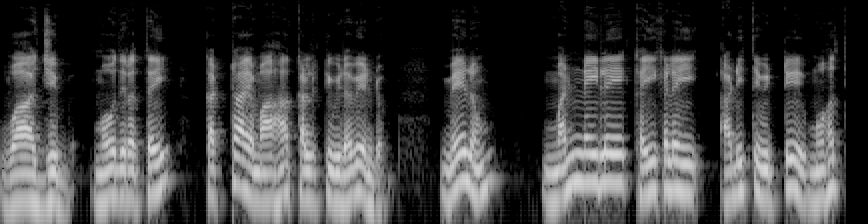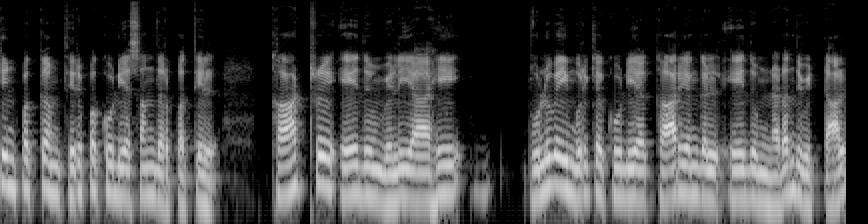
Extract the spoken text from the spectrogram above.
வாஜிப். மோதிரத்தை கட்டாயமாக கலட்டிவிட வேண்டும். மேலும் மண்ணிலே கைகளை அடித்துவிட்டு முகத்தின் பக்கம் திருப்பக்கூடிய சந்தர்ப்பத்தில் காற்று ஏதும் வெளியாகி உழுவை முறிக்கக்கூடிய காரியங்கள் ஏதும் நடந்துவிட்டால்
